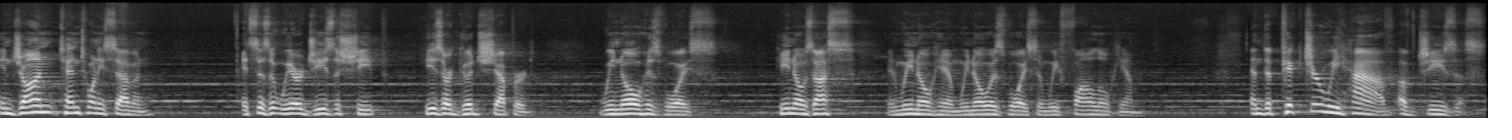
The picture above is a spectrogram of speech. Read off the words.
In John 10 27, it says that we are Jesus' sheep. He's our good shepherd. We know his voice. He knows us, and we know him. We know his voice, and we follow him. And the picture we have of Jesus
